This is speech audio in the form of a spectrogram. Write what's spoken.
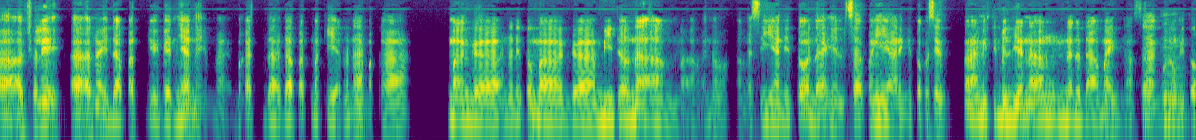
Ah, actually, ah, ano eh, dapat ganyan eh. Ma- Baka da- dapat maki ano na, maka mag ah, ano nito, mag ah, middle na ang, ang ano, ang ASEAN nito dahil sa pangyayaring ito kasi maraming civilian na ang nadadamay no, sa gulong Mm-mm. ito.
